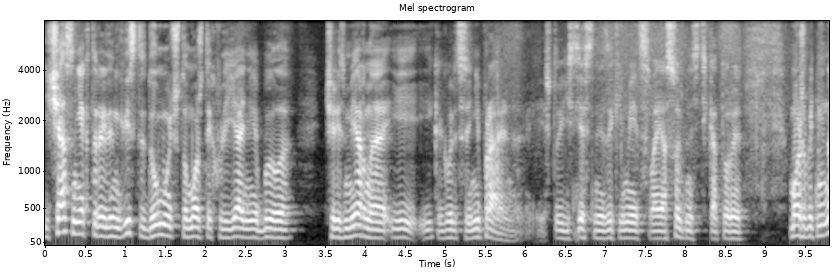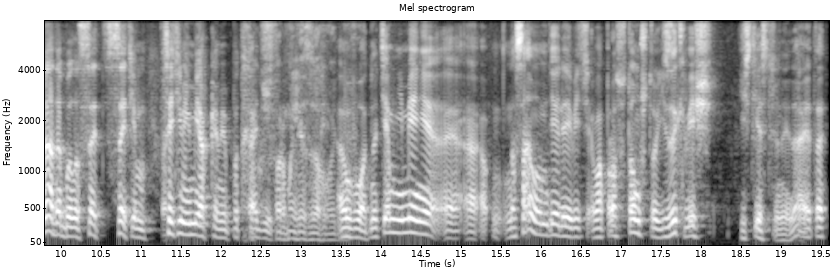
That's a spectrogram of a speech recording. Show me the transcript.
И сейчас некоторые лингвисты думают, что, может, их влияние было чрезмерно и, и, как говорится, неправильно. И что естественный язык имеет свои особенности, которые, может быть, не надо было с, с, этим, с этими мерками Так подходить. сформализовывать. Вот. Но тем не менее, э, э, на самом деле ведь вопрос в том, что язык вещь естественный. Да? Это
